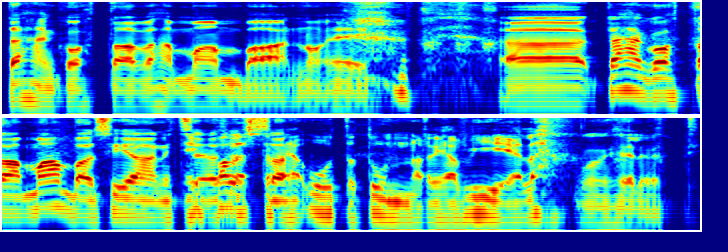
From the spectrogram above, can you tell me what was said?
Tähän kohtaan vähän mambaa. No ei. äh, tähän kohtaan mamban sijaan itse asiassa... Ei uutta tunnaria vielä. Voi helvetti.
